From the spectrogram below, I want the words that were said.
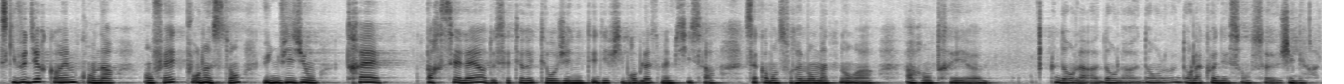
Ce qui veut dire quand même qu'on a en fait, pour l'instant, une vision très parcellaire de cette hétérogénéité des fibroblastes, même si ça, commence vraiment maintenant à, rentrer euh, dans, la, connaissance euh, générale.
